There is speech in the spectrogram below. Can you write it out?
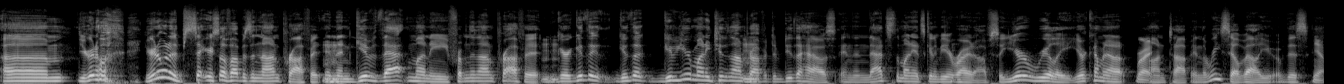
Um, you're going to you're to want to set yourself up as a nonprofit and mm-hmm. then give that money from the nonprofit. Mm-hmm. Or give the give the give your money to the mm-hmm. nonprofit to do the house, and then that's the money that's going to be a write-off. So you're really you're coming out Right. on top, in the resale value of this yeah.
